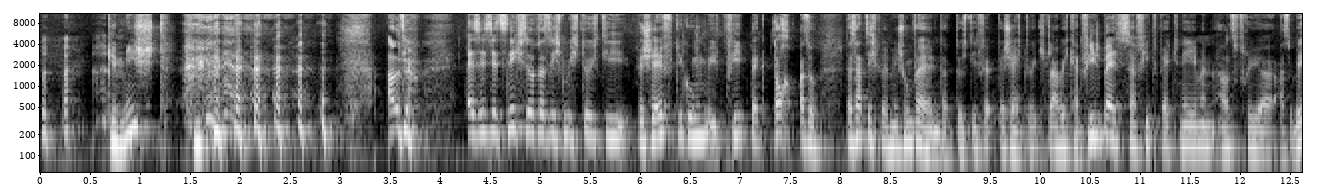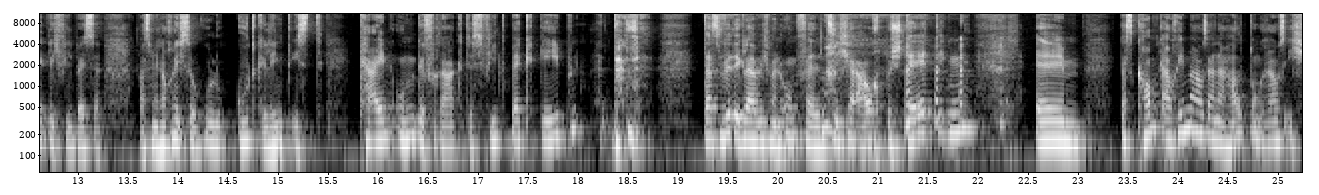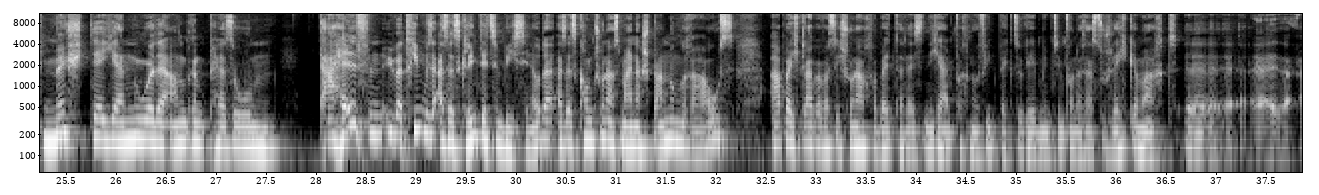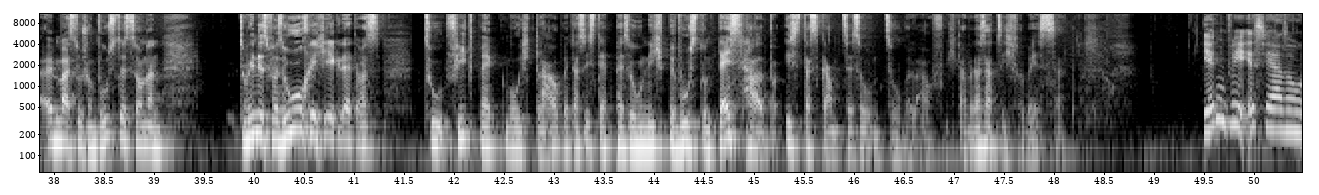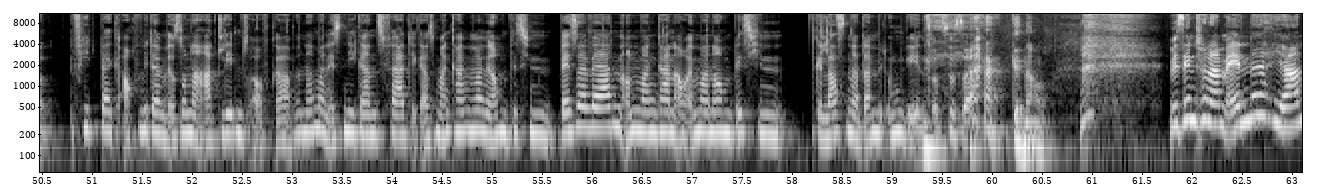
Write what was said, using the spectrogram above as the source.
Gemischt. also, es ist jetzt nicht so, dass ich mich durch die Beschäftigung mit Feedback, doch, also das hat sich bei mir schon verändert durch die Beschäftigung. Ich glaube, ich kann viel besser Feedback nehmen als früher, also wirklich viel besser. Was mir noch nicht so gut gelingt, ist kein ungefragtes Feedback geben. Das, das würde, glaube ich, mein Umfeld sicher auch bestätigen. ähm, das kommt auch immer aus einer Haltung raus, ich möchte ja nur der anderen Person ja, helfen, übertrieben Also es klingt jetzt ein bisschen, oder? Also es kommt schon aus meiner Spannung raus, aber ich glaube, was ich schon auch verbessert habe, ist nicht einfach nur Feedback zu geben im Sinne von, das hast du schlecht gemacht, äh, äh, was du schon wusstest, sondern zumindest versuche ich irgendetwas zu Feedback, wo ich glaube, das ist der Person nicht bewusst und deshalb ist das Ganze so und so gelaufen. Ich glaube, das hat sich verbessert irgendwie ist ja so Feedback auch wieder so eine Art Lebensaufgabe. Ne? Man ist nie ganz fertig. Also man kann immer noch ein bisschen besser werden und man kann auch immer noch ein bisschen gelassener damit umgehen, sozusagen. genau. Wir sind schon am Ende, Jan.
